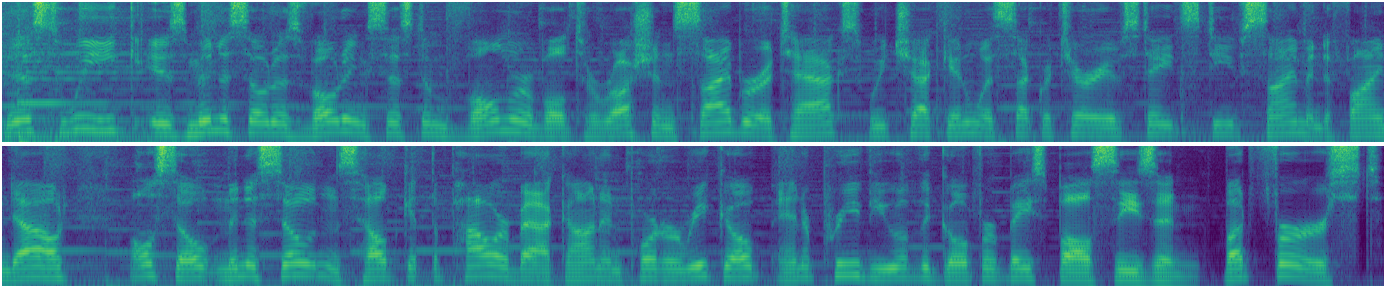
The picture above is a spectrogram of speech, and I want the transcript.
This week, is Minnesota's voting system vulnerable to Russian cyber attacks? We check in with Secretary of State Steve Simon to find out. Also, Minnesotans help get the power back on in Puerto Rico and a preview of the Gopher baseball season. But first,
